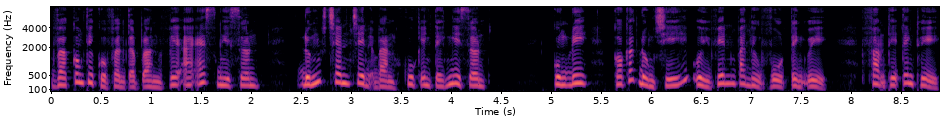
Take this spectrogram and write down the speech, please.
và Công ty cổ phần tập đoàn VAS Nghi Sơn, đứng chân trên địa bàn khu kinh tế Nghi Sơn. Cùng đi có các đồng chí Ủy viên Ban Thường vụ tỉnh ủy, Phạm Thị Thanh Thủy,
